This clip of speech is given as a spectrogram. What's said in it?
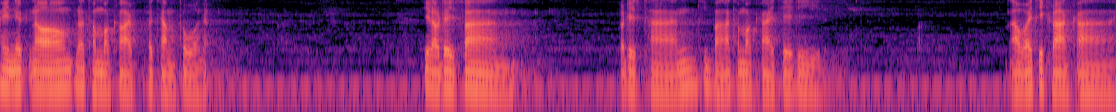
ให้นึกน้อมพระธรรมกายประจำตัวเนี่ย ที่เราได้สร้างประดิษฐานที่มหาธรรมกายเจดีย์เอาไว้ที่กลางกาย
